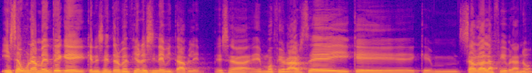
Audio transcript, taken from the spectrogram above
Y seguramente que, en esa intervención es inevitable, esa emocionarse y que, que salga la fibra, ¿no?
